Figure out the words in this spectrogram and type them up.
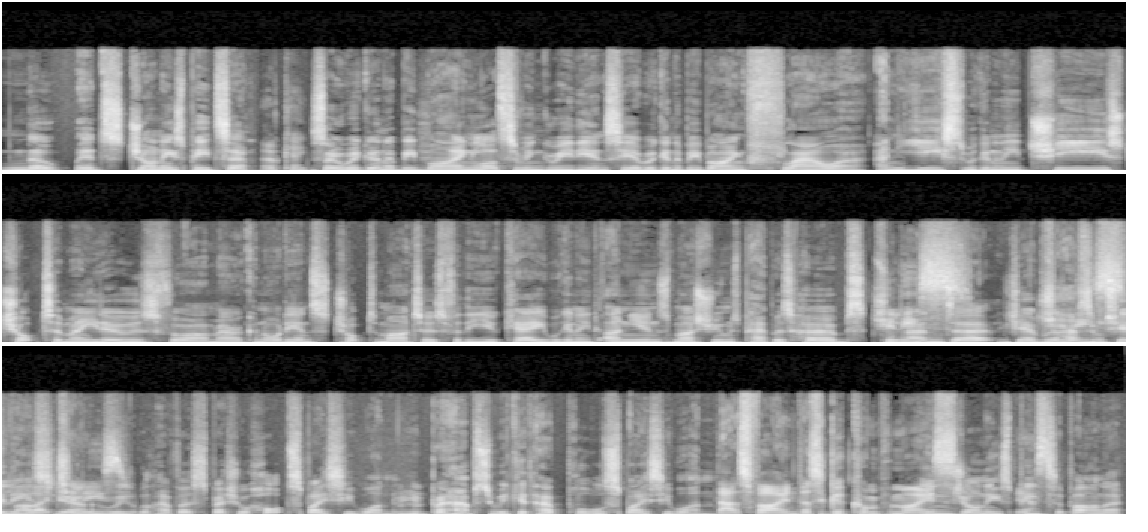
Nope, it's Johnny's Pizza. Okay. So we're going to be buying lots of ingredients here. We're going to be buying flour and yeast. We're going to need cheese, chopped tomatoes for our American audience, chopped tomatoes for the UK. We're going to need onions, mushrooms, peppers, herbs. Chilies? And uh, yeah, we'll have some Chilies? I like yeah, chilies. we- we'll have a special hot, spicy one. Perhaps we could have Paul's spicy one. That's fine. That's a good compromise. in Johnny's Yes. Pizza Parlor.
